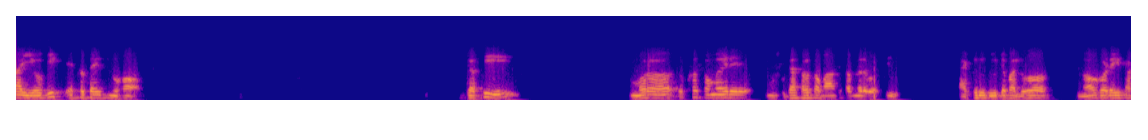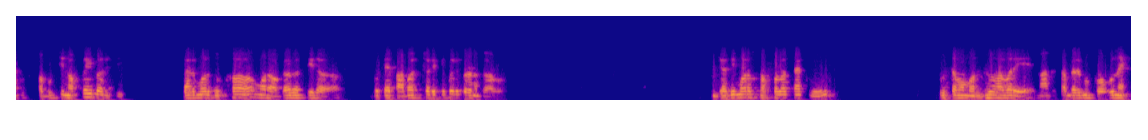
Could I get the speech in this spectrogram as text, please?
ତା ୟୋଗିକ ଏକ୍ସରସାଇଜ ନୁହଁ ଯଦି ମୋର ଦୁଃଖ ସମୟରେ ମୁଁ ସିଧାସଳଖ ମାଆଙ୍କ ସାମ୍ନାରେ ବସି ଆଖିରୁ ଦୁଇଟା ବା ଲୁହ ନ ଗଡ଼େଇ ତାକୁ ସବୁ କିଛି ନ କହିପାରୁଛି ତାହେଲେ ମୋର ଦୁଃଖ ମୋର ଅଗ୍ରଗତିର ଗୋଟେ ପାବଚ୍ୟରେ କିପରି ପରିଣତ ହବ ଯଦି ମୋର ସଫଳତାକୁ ଉତ୍ତମ ବନ୍ଧୁ ଭାବରେ ମାଙ୍କ ଶବ୍ଦରେ ମୁଁ କହୁନାହିଁ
